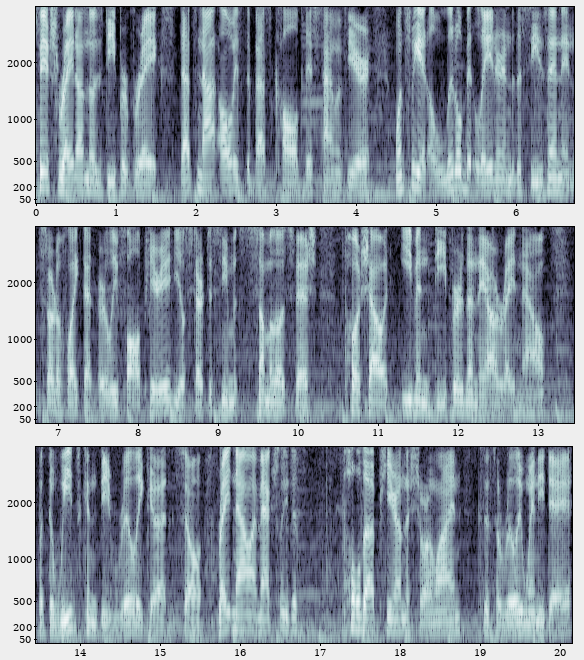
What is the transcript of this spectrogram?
fish right on those deeper breaks. That's not always the best call this time of year. Once we get a little bit later into the season and sort of like that early fall period, you'll start to see some of those fish push out even deeper than they are right now. But the weeds can be really good. So right now I'm actually just pulled up here on the shoreline because it's a really windy day.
